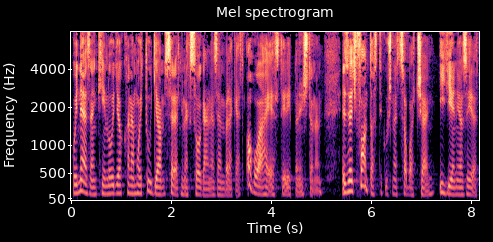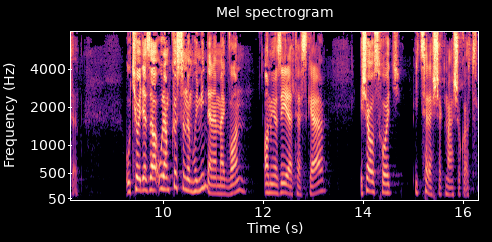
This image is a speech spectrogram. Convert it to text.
hogy ne ezen kínlódjak, hanem hogy tudjam szeretni meg szolgálni az embereket. Ahová helyeztél éppen Istenem. Ez egy fantasztikus nagy szabadság, így élni az életet. Úgyhogy ez a, Uram, köszönöm, hogy mindenem megvan, ami az élethez kell, és ahhoz, hogy így szeressek másokat.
